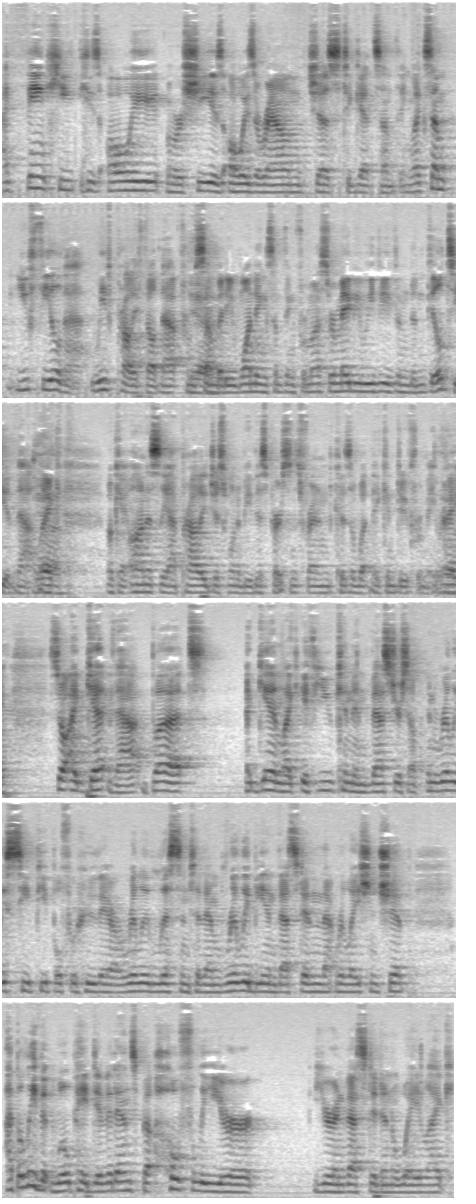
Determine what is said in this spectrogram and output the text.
I think he, he's always or she is always around just to get something. Like some, you feel that. We've probably felt that from Yeah. somebody wanting something from us, or maybe we've even been guilty of that. Yeah. Like, okay, honestly, I probably just want to be this person's friend because of what they can do for me, right? So I get that, but again, like if you can invest yourself and really see people for who they are, really listen to them, really be invested in that relationship, I believe it will pay dividends. But hopefully, you're you're invested in a way like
